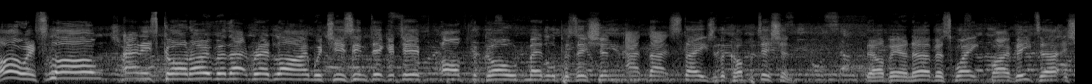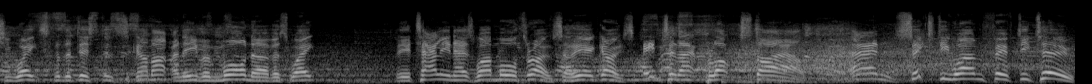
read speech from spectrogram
Oh, it's long and it's gone over that red line, which is indicative of the gold medal position at that stage of the competition. There'll be a nervous wait by Vita as she waits for the distance to come up, and even more nervous wait. The Italian has one more throw, so here it goes, into that block style. And 61.52.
